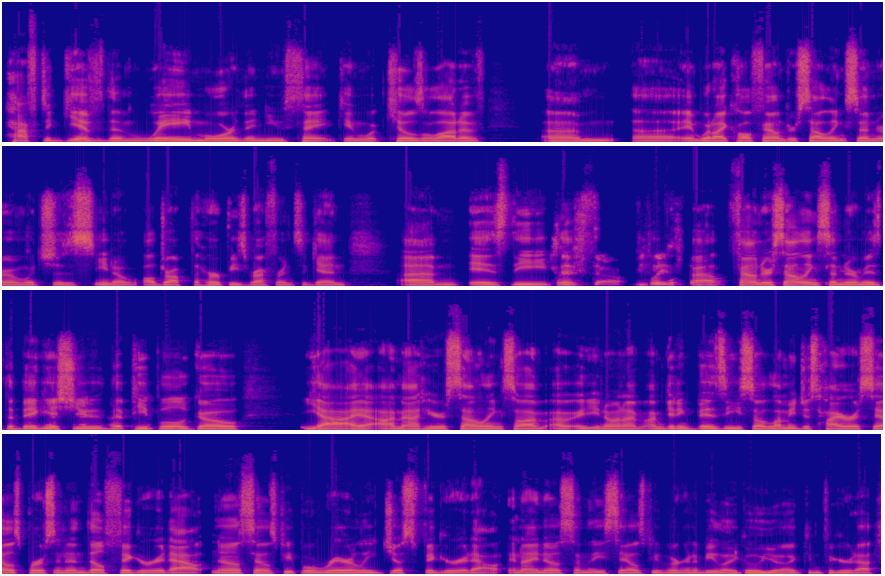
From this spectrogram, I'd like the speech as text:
have to give them way more than you think. And what kills a lot of um, uh, and what I call founder selling syndrome, which is you know I'll drop the herpes reference again, um, is the Please don't. Please well, don't. founder selling syndrome is the big issue that people go, yeah, I, I'm out here selling, so I'm, uh, you know, and I'm, I'm getting busy, so let me just hire a salesperson and they'll figure it out. No, salespeople rarely just figure it out. And I know some of these salespeople are going to be like, oh yeah, I can figure it out.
